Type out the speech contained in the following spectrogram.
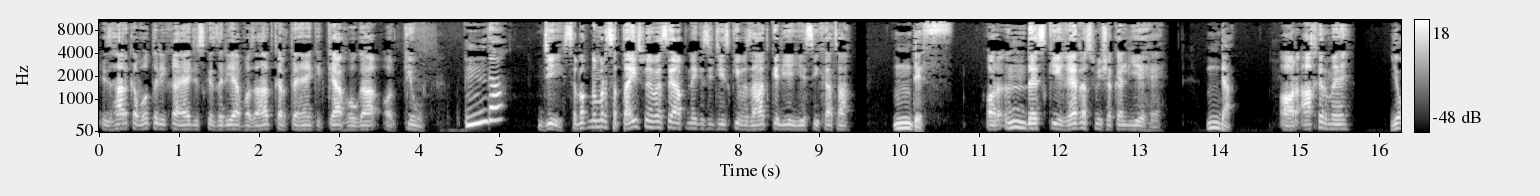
اظہار کا وہ طریقہ ہے جس کے ذریعے آپ وضاحت کرتے ہیں کہ کیا ہوگا اور کیوں۔ اندا؟ جی سبق نمبر ستائیس میں ویسے آپ نے کسی چیز کی وضاحت کے لیے یہ سیکھا تھا۔ اندس۔ اور اندس کی غیر رسمی شکل یہ ہے۔ اندا۔ اور آخر میں یو۔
